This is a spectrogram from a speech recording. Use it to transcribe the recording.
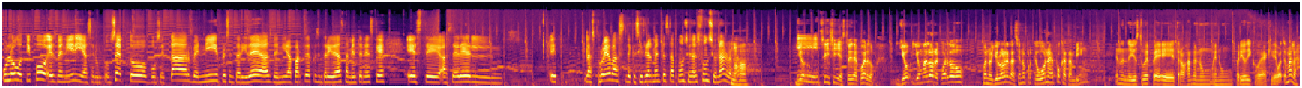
un logotipo es venir y hacer un concepto, bocetar, venir, presentar ideas, venir aparte de presentar ideas también tenés que este hacer el eh, las pruebas de que si realmente está funcionando es funcional, ¿verdad? Ajá. Yo, sí, sí, estoy de acuerdo. Yo, yo más lo recuerdo, bueno, yo lo relaciono porque hubo una época también en donde yo estuve eh, trabajando en un, en un periódico de aquí de Guatemala.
